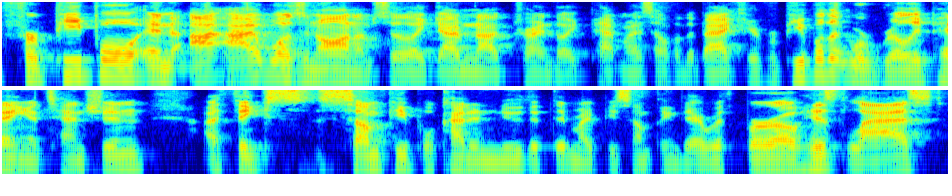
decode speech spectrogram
for people, and I, I, wasn't on them, so like I'm not trying to like pat myself on the back here. For people that were really paying attention, I think s- some people kind of knew that there might be something there with Burrow. His last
